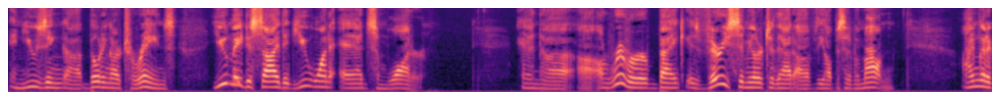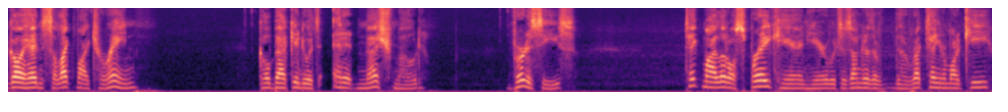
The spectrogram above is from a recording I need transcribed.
and using uh, building our terrains, you may decide that you want to add some water. And uh, a river bank is very similar to that of the opposite of a mountain. I'm going to go ahead and select my terrain, go back into its edit mesh mode, vertices, take my little spray can here, which is under the, the rectangular marquee,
